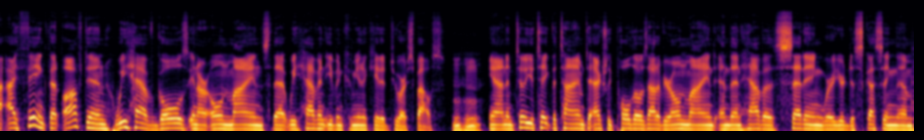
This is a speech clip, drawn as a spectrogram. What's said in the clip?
I think that often we have goals in our own minds that we haven't even communicated to our spouse. Mm-hmm. And until you take the time to actually pull those out of your own mind and then have a setting where you're discussing them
